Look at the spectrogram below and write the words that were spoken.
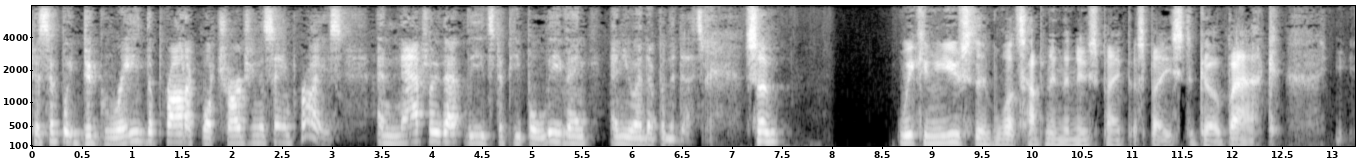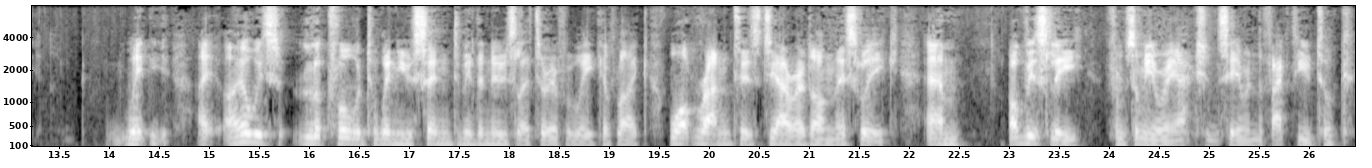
to simply degrade the product while charging the same price. And naturally, that leads to people leaving, and you end up in the death spiral. So we can use the what's happened in the newspaper space to go back. When, I, I always look forward to when you send me the newsletter every week of like what rant is Jared on this week. Um, obviously, from some of your reactions here and the fact you took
